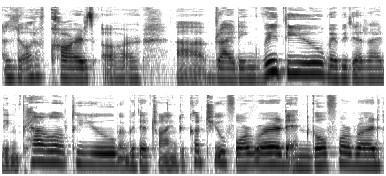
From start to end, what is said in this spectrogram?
A lot of cars are uh, riding with you. Maybe they're riding parallel to you. Maybe they're trying to cut you forward and go forward.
